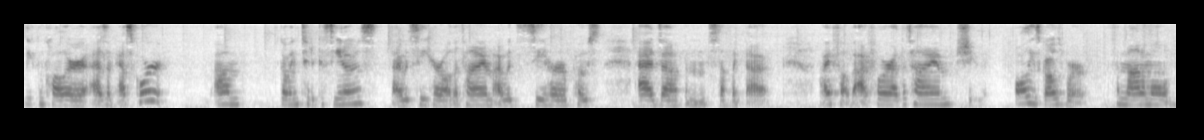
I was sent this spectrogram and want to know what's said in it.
you can call her as an escort, um, going to the casinos. I would see her all the time. I would see her post ads up and stuff like that. I felt bad for her at the time. She, all these girls were phenomenal,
